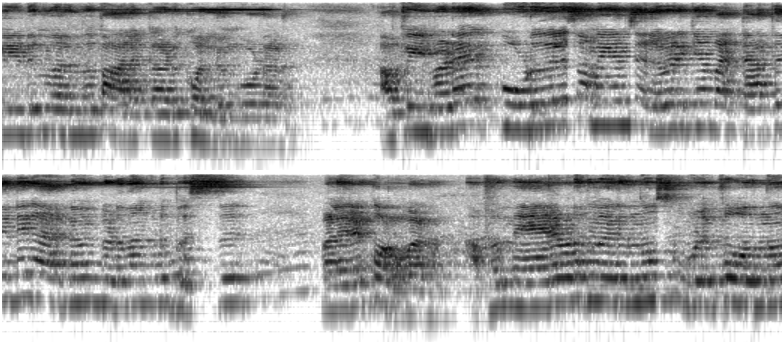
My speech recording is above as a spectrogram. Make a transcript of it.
വീട് എന്ന് പറയുന്നത് പാലക്കാട് കൊല്ലംകോടാണ്. അപ്പോൾ ഇവിടെ കൂടുതൽ സമയം ചെലവഴിക്കാൻ പറ്റാത്തതിന്റെ കാരണം ഇവിടെ നമുക്ക് ബസ് വളരെ കുറവാണ്. അപ്പം നേരെ ഇവിടെ നിന്ന് വരുന്നു സ്കൂളിൽ പോകുന്നു.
